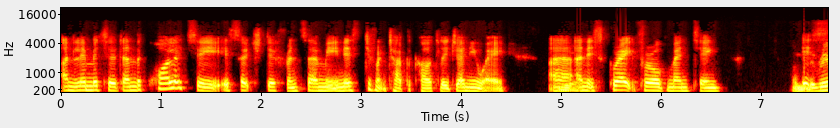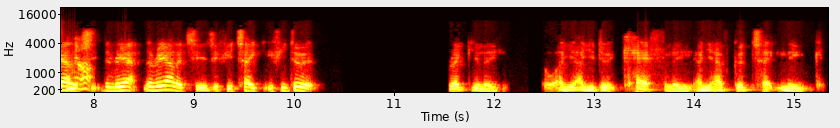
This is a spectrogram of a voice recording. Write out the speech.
unlimited and the quality is such difference. I mean, it's different type of cartilage anyway, uh, yeah. and it's great for augmenting. I mean, the reality, not... the, rea- the reality is, if you take, if you do it regularly, and you, and you do it carefully and you have good technique,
